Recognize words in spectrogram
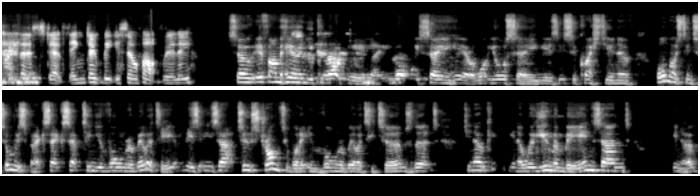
my first step thing. Don't beat yourself up, really. So, if I'm hearing you correctly, Elaine, what we're saying here, or what you're saying, is it's a question of almost in some respects accepting your vulnerability is, is that too strong to put it in vulnerability terms that you know you know we're human beings and you know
